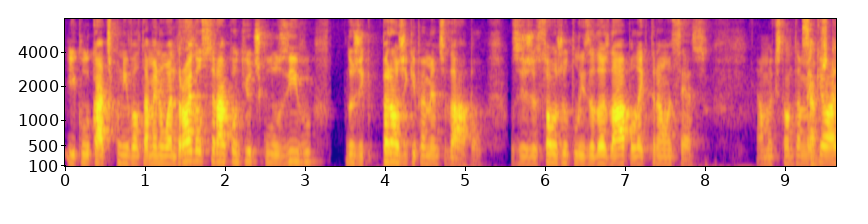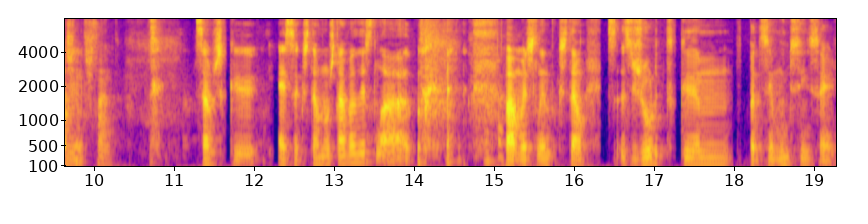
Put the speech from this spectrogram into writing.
e colocar disponível também no Android, ou será conteúdo exclusivo dos para os equipamentos da Apple? Ou seja, só os utilizadores da Apple é que terão acesso. É uma questão também Sabes que eu acho que- interessante. Sabes que essa questão não estava deste lado. Pá, uma excelente questão. Juro-te que, hum, para te ser muito sincero,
